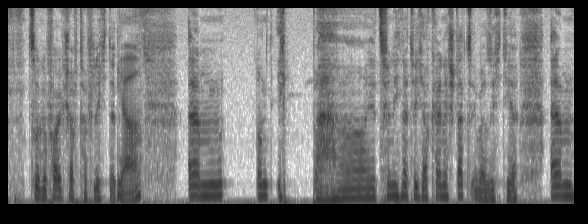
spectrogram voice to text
zur Gefolgschaft verpflichtet. Ja. Ähm, und ich, ah, jetzt finde ich natürlich auch keine Stadtübersicht hier. Ähm,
